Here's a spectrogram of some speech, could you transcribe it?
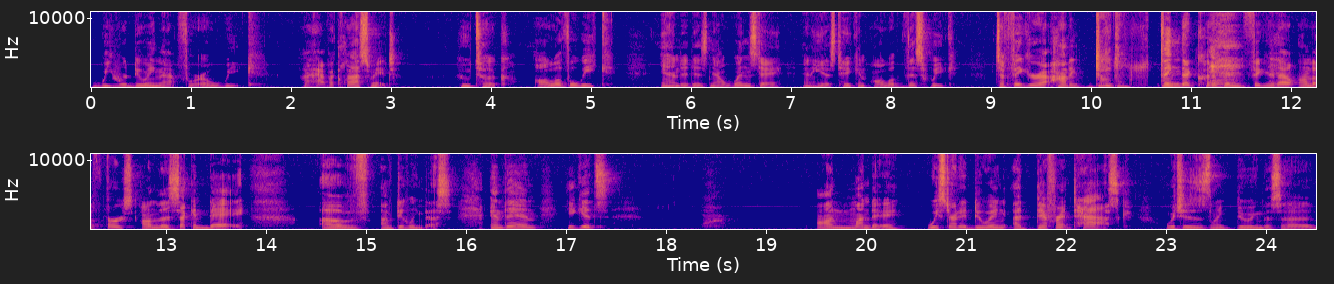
we were doing that for a week. I have a classmate who took all of a week and it is now Wednesday and he has taken all of this week to figure out how to do the thing that could have been figured out on the first on the second day of of doing this. And then he gets on Monday, we started doing a different task, which is like doing this uh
